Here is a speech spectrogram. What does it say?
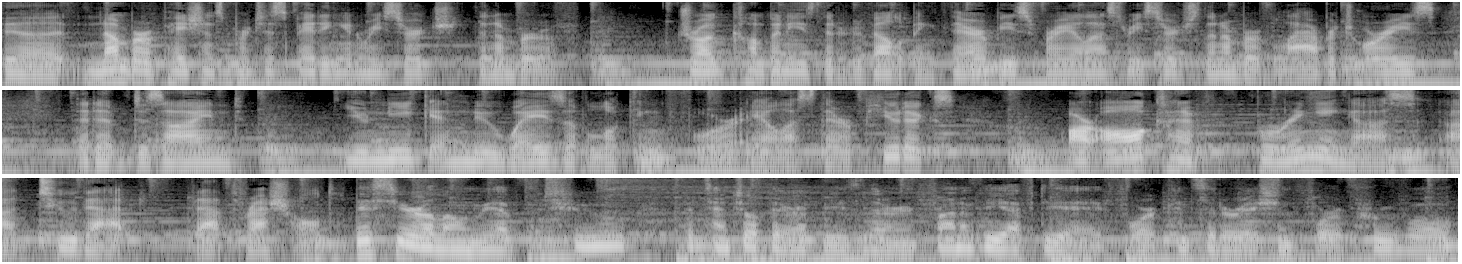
the number of patients participating in research, the number of drug companies that are developing therapies for ALS research, the number of laboratories that have designed unique and new ways of looking for ALS therapeutics are all kind of bringing us uh, to that, that threshold. This year alone, we have two potential therapies that are in front of the FDA for consideration for approval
